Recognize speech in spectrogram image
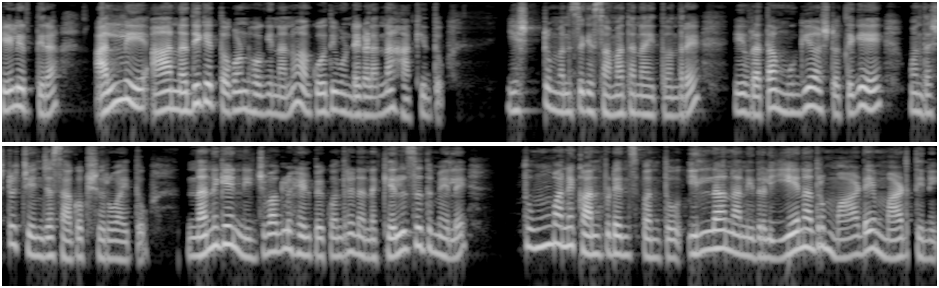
ಕೇಳಿರ್ತೀರಾ, ಅಲ್ಲಿ ಆ ನದಿಗೆ ತಗೊಂಡು ಹೋಗಿ ನಾನು ಆ ಗೋಧಿ ಉಂಡೆಗಳನ್ನ ಹಾಕಿದ್ದು. ಎಷ್ಟು ಮನಸ್ಸಿಗೆ ಸಮಾಧಾನ ಆಯ್ತು ಅಂದ್ರೆ, ಈ ವ್ರತ ಮುಗಿಯೋ ಅಷ್ಟೊತ್ತಿಗೆ ಒಂದಷ್ಟು ಚೇಂಜಸ್ ಆಗೋಕ್ ಶುರುವಾಯಿತು ನನಗೆ ನಿಜವಾಗ್ಲೂ ಹೇಳಬೇಕು ಅಂದ್ರೆ ನನ್ನ ಕೆಲಸದ ಮೇಲೆ ತುಂಬಾನೇ ಕಾನ್ಫಿಡೆನ್ಸ್ ಬಂತು. ಇಲ್ಲ ನಾನು ಇದರಲ್ಲಿ ಏನಾದರೂ ಮಾಡೇ ಮಾಡ್ತೀನಿ.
